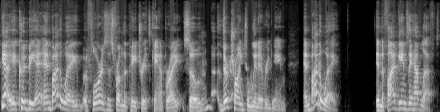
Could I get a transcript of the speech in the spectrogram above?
Yeah, it could be. And by the way, Flores is from the Patriots camp, right? So mm-hmm. they're trying to win every game. And by the way, in the five games they have left,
